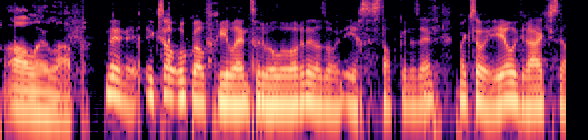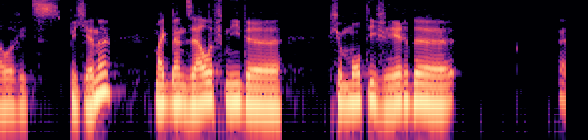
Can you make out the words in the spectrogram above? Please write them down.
Allee, lap. Nee, nee, ik zou ook wel freelancer willen worden. Dat zou een eerste stap kunnen zijn. Maar ik zou heel graag zelf iets beginnen. Maar ik ben zelf niet de gemotiveerde, eh,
